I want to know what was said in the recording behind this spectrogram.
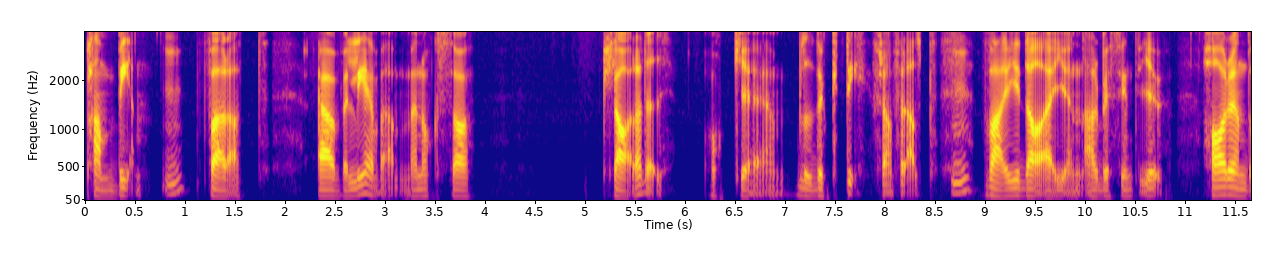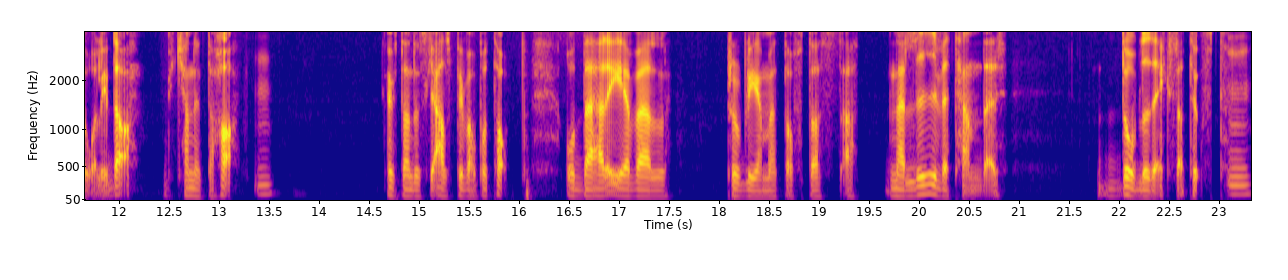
pannben Mm. för att överleva men också klara dig och eh, bli duktig framför allt. Mm. Varje dag är ju en arbetsintervju. Har du en dålig dag? Det kan du inte ha. Mm. Utan du ska alltid vara på topp. Och där är väl problemet oftast att när livet händer, då blir det extra tufft. Mm.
